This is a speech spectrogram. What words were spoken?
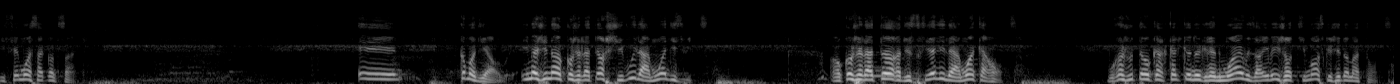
il fait moins 55. Et comment dire Imaginez un congélateur chez vous, il est à moins 18. En congélateur industriel, il est à moins 40. Vous rajoutez encore quelques degrés de moins et vous arrivez gentiment à ce que j'ai dans ma tente.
